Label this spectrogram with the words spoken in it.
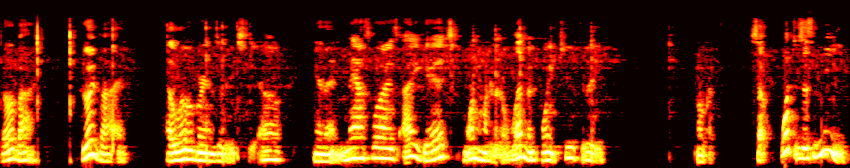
Goodbye. Goodbye. Hello, grams of HCl. And then math-wise, I get 111.23. Okay. So what does this mean?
